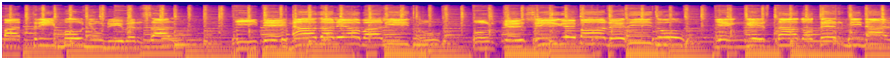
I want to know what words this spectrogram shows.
patrimonio universal y de nada le ha valido porque sigue mal herido y en estado terminal.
